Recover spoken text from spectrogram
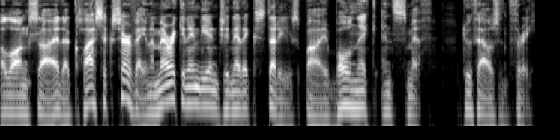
alongside a classic survey in American Indian Genetic Studies by Bolnick and Smith. 2003.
